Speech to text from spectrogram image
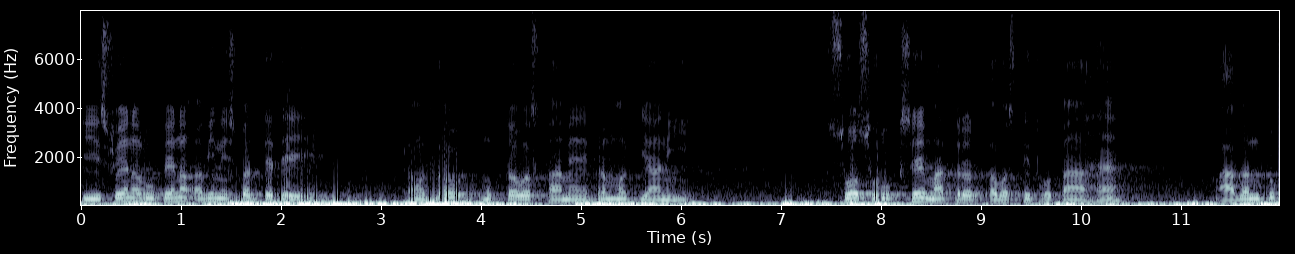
कि स्वयं रूपेण अभिनिष्पद्यते का मतलब मुक्त अवस्था में ब्रह्मज्ञानी स्वस्वरूप से मात्र अवस्थित होता है, आगंतुक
